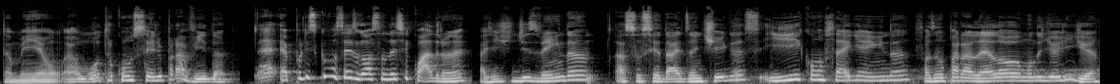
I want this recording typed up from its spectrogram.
Também é um, é um outro conselho para a vida. É, é por isso que vocês gostam desse quadro, né? A gente desvenda as sociedades antigas e consegue ainda fazer um paralelo ao mundo de hoje em dia.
